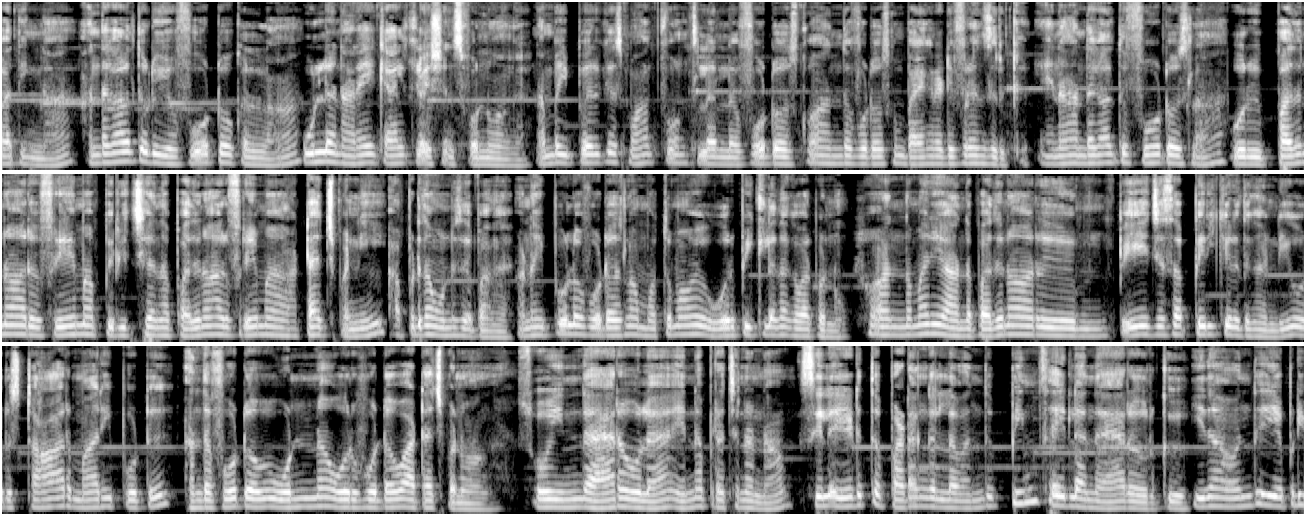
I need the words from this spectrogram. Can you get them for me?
பார்த்தீங்கன்னா அந்த காலத்துடைய ஃபோட்டோக்கள்லாம் உள்ள நிறைய கால்குலேஷன்ஸ் பண்ணுவாங்க. நம்ம இப்போ இருக்க ஸ்மார்ட் ஃபோன்ஸில் உள்ள ஃபோட்டோஸ்க்கும் அந்த ஃபோட்டோஸ்க்கும் பயங்கர டிஃப்ரென்ஸ் இருக்குது ஏன்னா அந்த காலத்து ஃபோட்டோஸ்லாம் ஒரு பதினாறு ஃப்ரேமாக பிரித்து அந்த பதினாறு ஃப்ரேமை அட்டாச் பண்ணி அப்படி தான் ஒன்று சேர்ப்பாங்க ஆனால் இப்போ உள்ள ஃபோட்டோஸ்லாம் மொத்தமாகவே ஒரு பிக்கில் தான் கவர் பண்ணும். ஸோ அந்த மாதிரி அந்த பதினாறு பேஜஸாக பிரிக்கிறதுக்காண்டி ஒரு ஸ்டார் மாதிரி போட்டு அந்த ஃபோட்டோவை ஒன்றா ஒரு ஃபோட்டோவை அட்டாச் பண்ணுவாங்க. ஸோ இந்த ஆரோவில் என்ன பிரச்சனைனா சில எடுத்த படங்களில் வந்து பின் சைடில் அந்த ஆரோ இருக்குது இதை வந்து எப்படி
